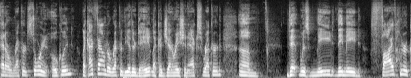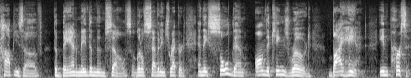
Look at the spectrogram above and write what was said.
at a record store in Oakland. Like I found a record the other day, like a Generation X record, um, that was made. They made 500 copies of. The band made them themselves, a little seven-inch record, and they sold them on the King's Road by hand in person.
